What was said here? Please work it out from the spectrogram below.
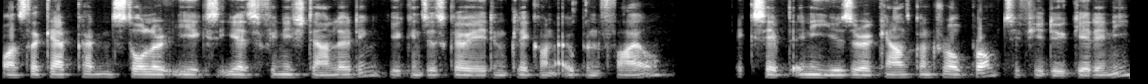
Once the CapCut installer exe has finished downloading, you can just go ahead and click on open file, accept any user account control prompts if you do get any,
